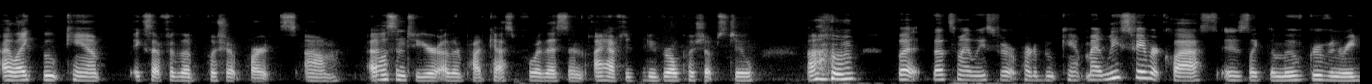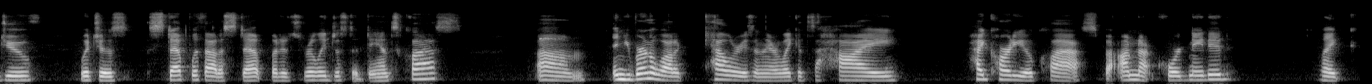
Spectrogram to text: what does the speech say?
I like boot camp, except for the push up parts. Um, I listened to your other podcast before this, and I have to do girl push ups too. Um, but that's my least favorite part of boot camp. My least favorite class is like the move, groove, and rejuve, which is step without a step, but it's really just a dance class. Um, and you burn a lot of calories in there. Like it's a high, high cardio class, but I'm not coordinated. Like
